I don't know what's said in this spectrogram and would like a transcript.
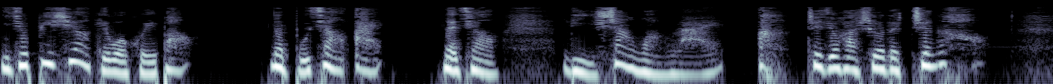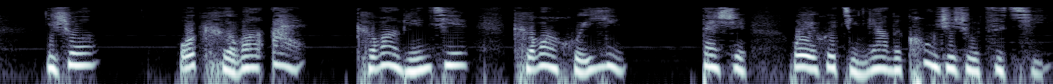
你就必须要给我回报，那不叫爱，那叫礼尚往来啊。”这句话说的真好。你说我渴望爱，渴望连接，渴望回应，但是我也会尽量的控制住自己，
